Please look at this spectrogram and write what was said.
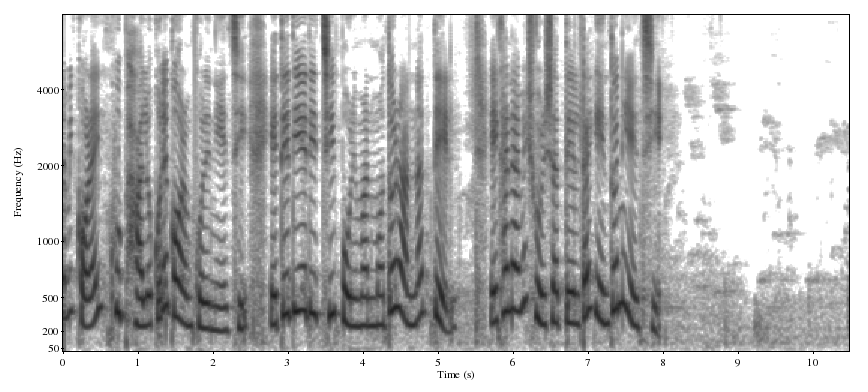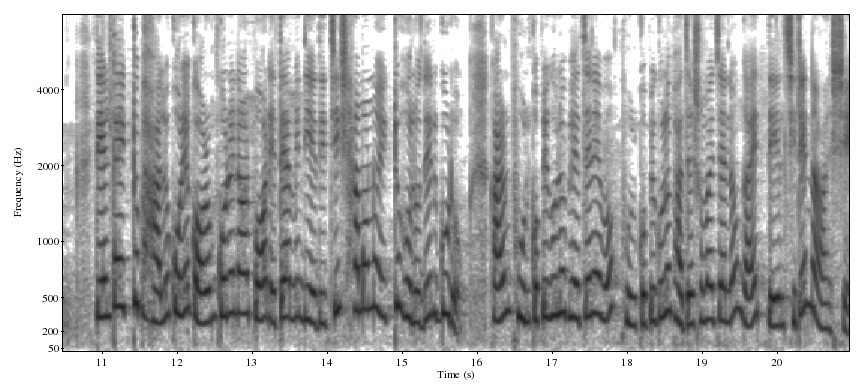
আমি কড়াই খুব ভালো করে গরম করে নিয়েছি। এতে দিয়ে দিচ্ছি পরিমাণ মতো রান্নার তেল। এখানে আমি সরিষার তেলটাই কিন্তু নিয়েছি। তেলটা একটু ভালো করে গরম করে নেওয়ার পর এতে আমি দিয়ে দিচ্ছি সামান্য একটু হলুদের গুঁড়ো। কারণ ফুলকপিগুলো ভেজে নেব, ফুলকপিগুলো ভাজার সময় যেন গায়ে তেল ছিটে না আসে।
